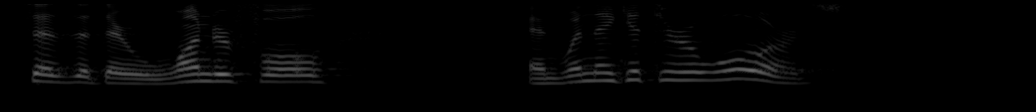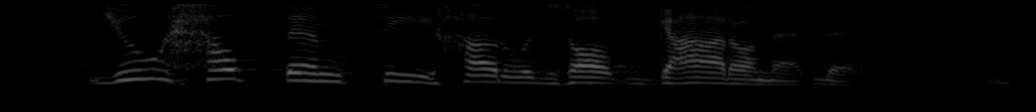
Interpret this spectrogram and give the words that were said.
says that they're wonderful. And when they get their awards, you help them see how to exalt God on that day. Okay?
